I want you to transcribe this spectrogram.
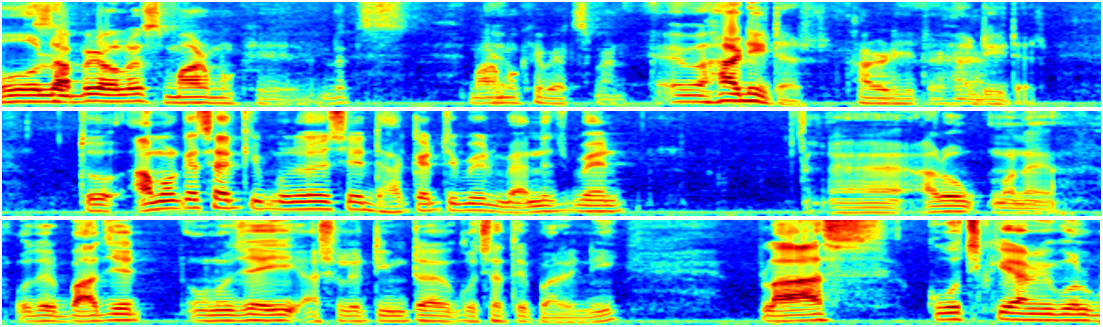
ও সাবির অলওয়েজ মারমুখী মারমুখী batsman hard hitter hard hitter hard hitter তো আমার কাছে আর কি মনে হয়েছে ঢাকা টিমের ম্যানেজমেন্ট আরও মানে ওদের বাজেট অনুযায়ী আসলে টিমটা গোছাতে পারেনি। প্লাস কোচকে আমি বলব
